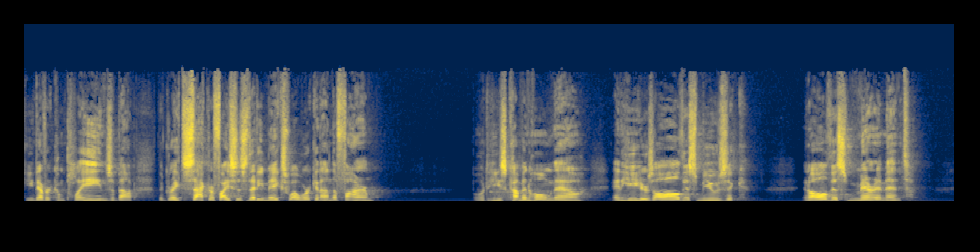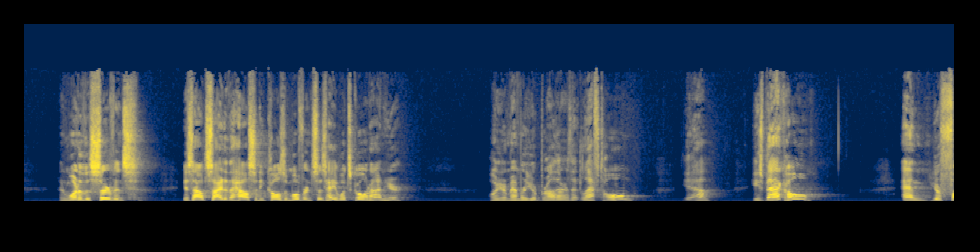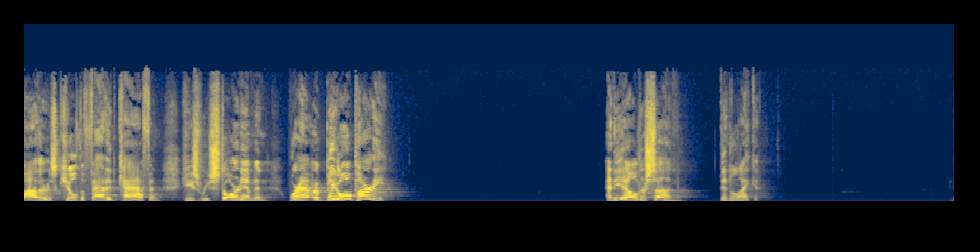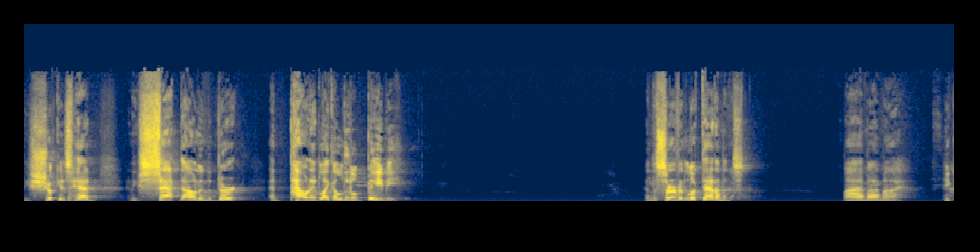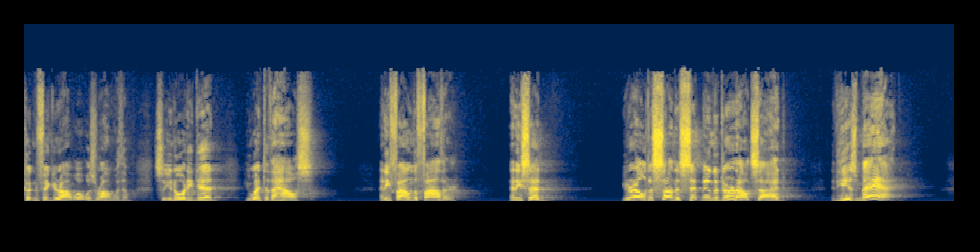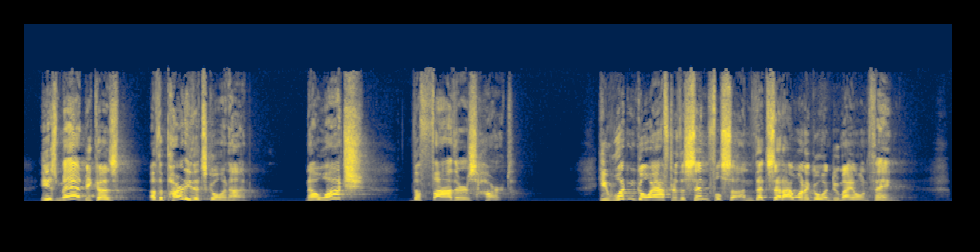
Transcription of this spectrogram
He never complains about the great sacrifices that he makes while working on the farm. But he's coming home now and he hears all this music and all this merriment. And one of the servants is outside of the house and he calls him over and says, Hey, what's going on here? Well, you remember your brother that left home? Yeah, he's back home. And your father has killed the fatted calf and he's restored him, and we're having a big old party. And the elder son didn't like it. And he shook his head and he sat down in the dirt and pouted like a little baby. And the servant looked at him and said, My, my, my. He couldn't figure out what was wrong with him. So, you know what he did? He went to the house and he found the father. And he said, Your eldest son is sitting in the dirt outside and he is mad. He's mad because of the party that's going on. Now, watch the father's heart. He wouldn't go after the sinful son that said, I want to go and do my own thing.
